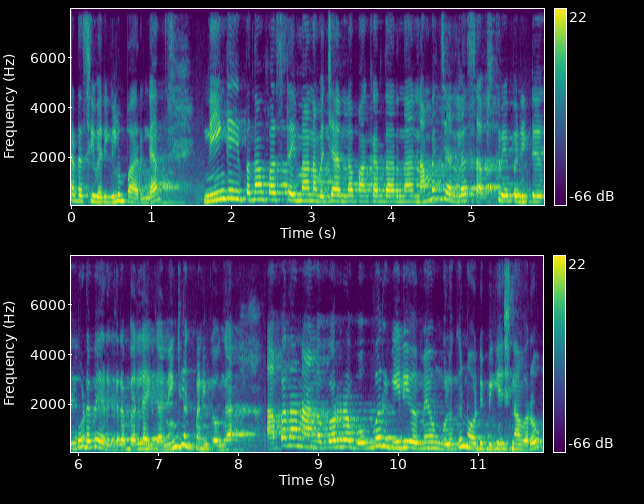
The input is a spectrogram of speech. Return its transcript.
கடைசி வரைக்கும் பாருங்கள் நீங்கள் இப்போ தான் ஃபஸ்ட் டைமாக நம்ம சேனலை பார்க்குறதா இருந்தால் நம்ம சேனலை சப்ஸ்கிரைப் பண்ணிவிட்டு கூடவே இருக்கிற பெல் ஐக்கானையும் கிளிக் பண்ணிக்கோங்க. அப்போ தான் நாங்கள் போடுற ஒவ்வொரு வீடியோவுமே உங்களுக்கு நோட்டிஃபிகேஷனாக வரும்.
